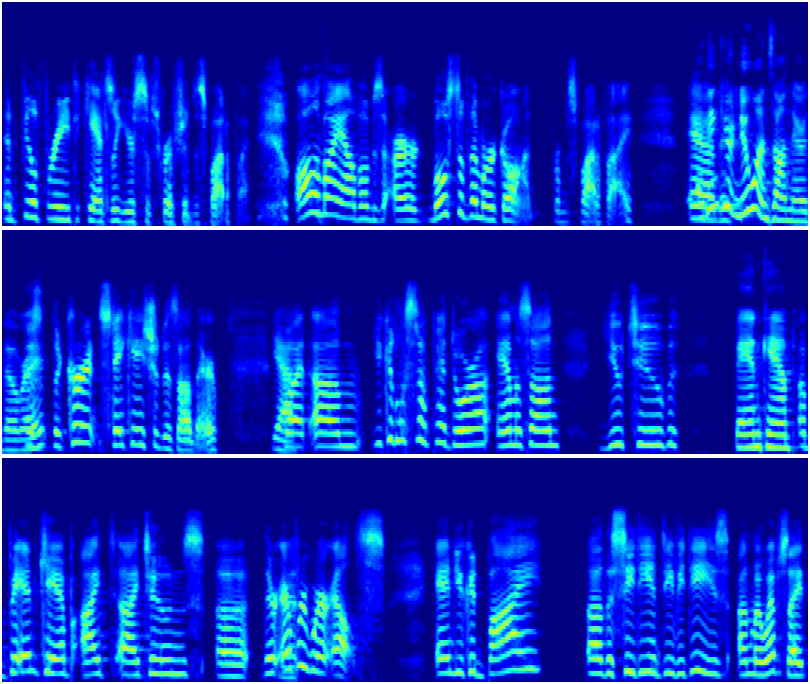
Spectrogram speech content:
and feel free to cancel your subscription to Spotify. All of my albums are, most of them are gone from Spotify. And I think your new one's on there though, right? The current Stay-Kashian is on there. Yeah. But um, you can listen on Pandora, Amazon, YouTube, Bandcamp. uh, Bandcamp, iTunes. Uh, they're everywhere else, and you could buy uh, the CD and DVDs on my website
